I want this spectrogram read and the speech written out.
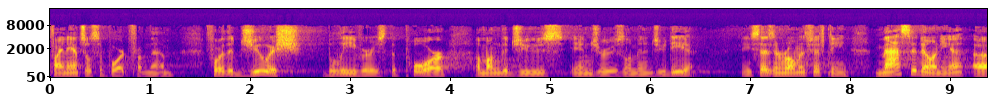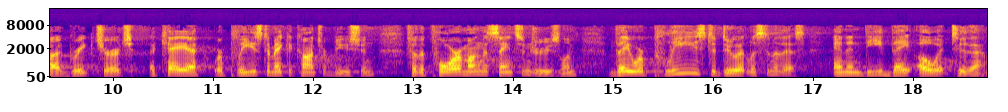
financial support from them for the Jewish believers, the poor among the Jews in Jerusalem and in Judea. And he says in Romans 15, Macedonia, a Greek church, Achaia, were pleased to make a contribution for the poor among the saints in Jerusalem. They were pleased to do it, listen to this, and indeed they owe it to them.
